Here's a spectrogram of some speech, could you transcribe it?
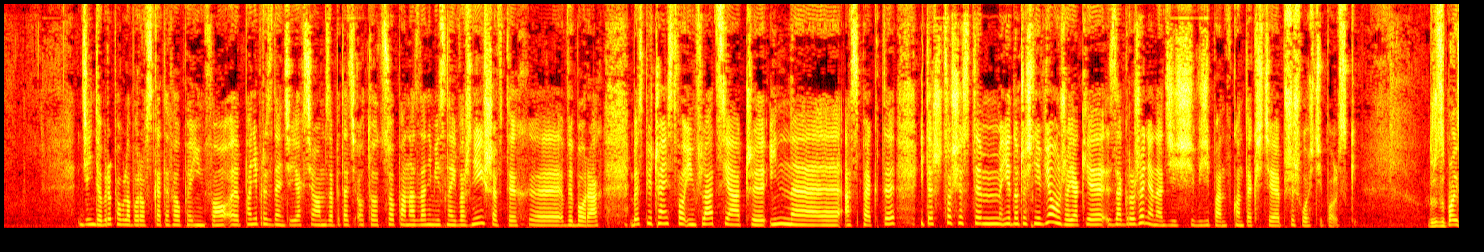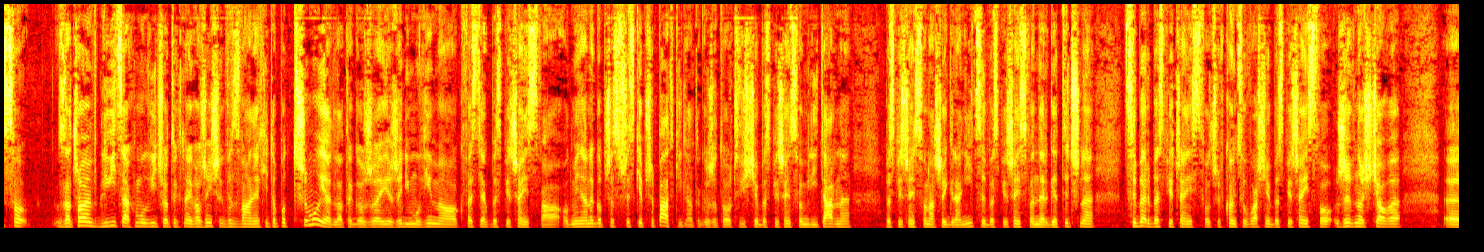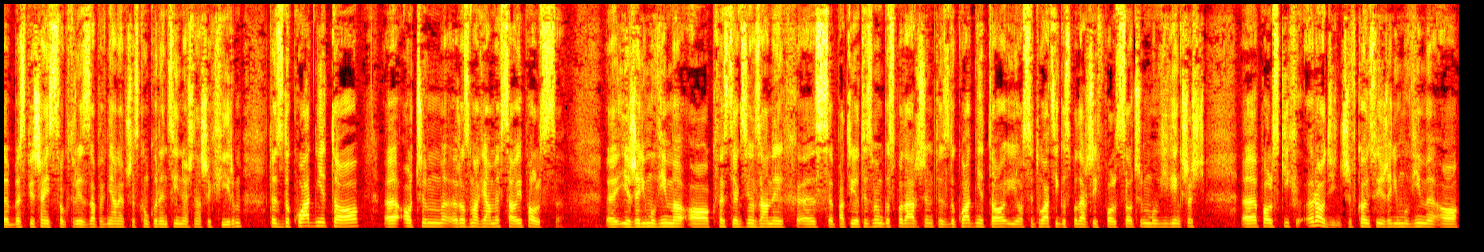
Dzień dobry, Paula Borowska, TVP Info. E, Panie prezydencie, ja chciałam zapytać o to, co pana zdaniem jest najważniejsze w tych e, wyborach. Bezpieczeństwo, inflacja czy inne aspekty i też co się z tym jednocześnie wiąże? Jakie zagrożenia na dziś widzi pan w kontekście przyszłości Polski? Drodzy Państwo, zacząłem w Gliwicach mówić o tych najważniejszych wyzwaniach i to podtrzymuję, dlatego że jeżeli mówimy o kwestiach bezpieczeństwa, odmienianego przez wszystkie przypadki, dlatego że to oczywiście bezpieczeństwo militarne, bezpieczeństwo naszej granicy, bezpieczeństwo energetyczne, cyberbezpieczeństwo, czy w końcu właśnie bezpieczeństwo żywnościowe, e, bezpieczeństwo, które jest zapewniane przez konkurencyjność naszych firm, to jest dokładnie to, e, o czym rozmawiamy w całej Polsce. E, Jeżeli mówimy o kwestiach związanych e, z patriotyzmem gospodarczym, to jest dokładnie to i o sytuacji gospodarczej w Polsce, o czym mówi większość e, polskich rodzin. Czy w końcu, jeżeli mówimy o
